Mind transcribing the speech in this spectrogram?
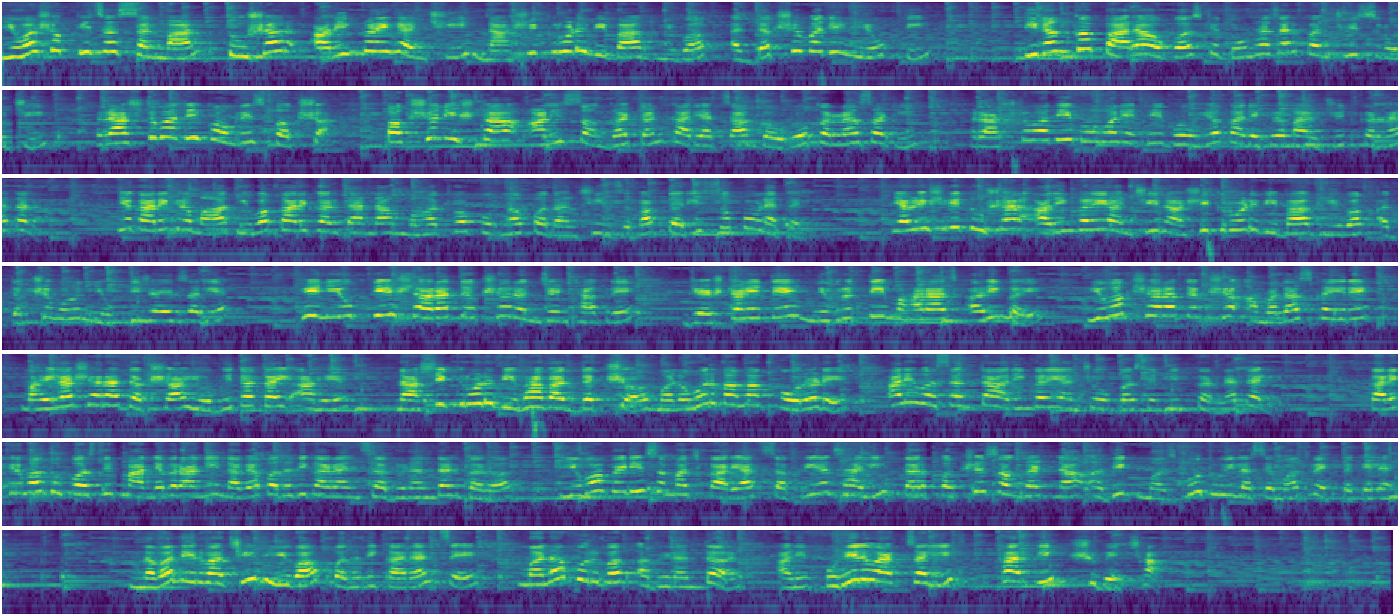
युवा शक्तीचा सन्मान तुषार आरिंगळे यांची नाशिक रोड विभाग युवक अध्यक्षपदी नियुक्ती. दिनांक बारा ऑगस्ट दोन हजार पंचवीस रोजी राष्ट्रवादी काँग्रेस पक्षात पक्षनिष्ठा आणि संघटन कार्याचा गौरव करण्यासाठी राष्ट्रवादी भवन येथे भव्य कार्यक्रम आयोजित करण्यात आला. या कार्यक्रमात युवक कार्यकर्त्यांना महत्त्वपूर्ण पदांची जबाबदारी सोपवण्यात आली. यावेळी श्री तुषार आरिंगळे यांची नाशिक रोड विभाग युवक अध्यक्ष म्हणून नियुक्ती जाहीर झाली आहे. ही नियुक्ती शहराध्यक्ष रंजन ठाकरे ज्येष्ठ नेते निवृत्ती महाराज अरिंगळे युवक शहराध्यक्ष अंबादास खैरे महिला शहराध्यक्षा योगिताताई आहेर नाशिक रोड विभागाध्यक्ष मनोहर मामा कोरडे आणि वसंत अरिंगळे यांच्या उपस्थितीत करण्यात आली. कार्यक्रमात उपस्थित मान्यवरांनी नव्या पदाधिकाऱ्यांचे अभिनंदन करत युवा पिढी समाज कार्यात सक्रिय झाली तर पक्ष संघटना अधिक मजबूत होईल असे मत व्यक्त केले. नवनिर्वाचित युवा पदाधिकाऱ्यांचे मनपूर्वक अभिनंदन आणि पुढील वाटचालीत हार्दिक शुभेच्छा.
